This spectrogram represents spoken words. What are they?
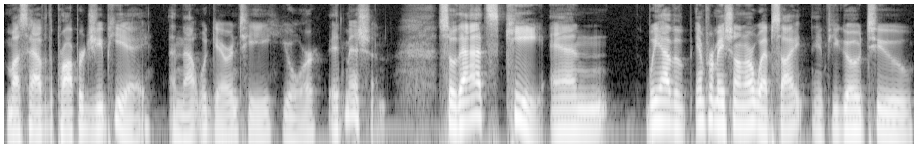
must have the proper GPA, and that would guarantee your admission. So that's key. And we have information on our website. If you go to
